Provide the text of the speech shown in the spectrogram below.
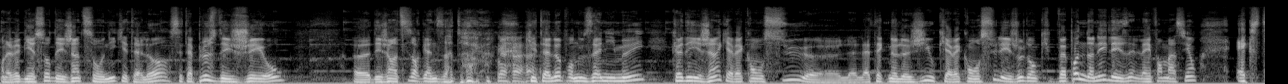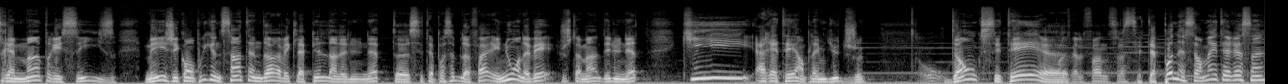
on avait bien sûr des gens de Sony qui étaient là. C'était plus des géos. Euh, des gentils organisateurs qui étaient là pour nous animer que des gens qui avaient conçu euh, la, la, technologie ou qui avaient conçu les jeux. Donc, ils ne pouvaient pas nous donner l'information extrêmement précise. Mais j'ai compris qu'une centaine d'heures avec la pile dans la lunette, euh, c'était possible de le faire. Et nous, on avait justement des lunettes qui arrêtaient en plein milieu du jeu. Donc, c'était. euh, c'était pas nécessairement intéressant.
